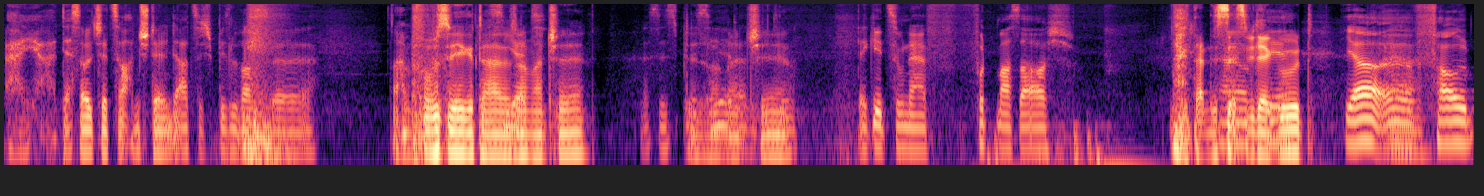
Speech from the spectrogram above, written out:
äh, ja, der soll sich jetzt so anstellen. Der hat sich ein bisschen was. Äh, Am Fuß wehgetan, soll man chillen. das ist Der mal also chillen. bitte. Der geht zu einer Footmassage. Dann ist Ja, das wieder okay. gut. Ja, äh, faul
